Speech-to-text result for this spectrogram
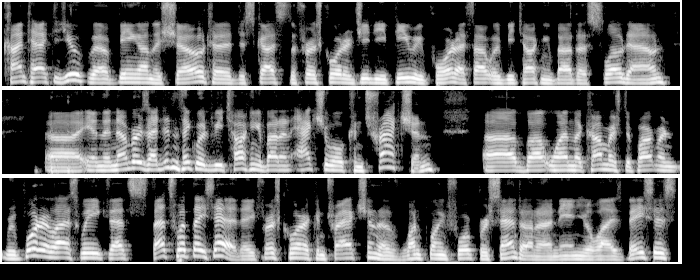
contacted you about being on the show to discuss the first quarter GDP report. I thought we'd be talking about a slowdown uh, in the numbers. I didn't think we'd be talking about an actual contraction, uh, but when the Commerce Department reported last week, that's that's what they said: a first quarter contraction of 1.4 percent on an annualized basis.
